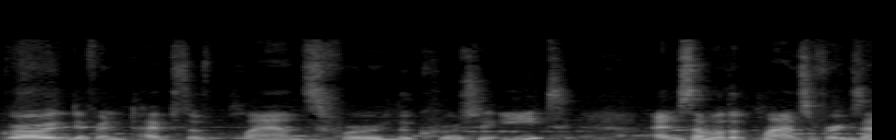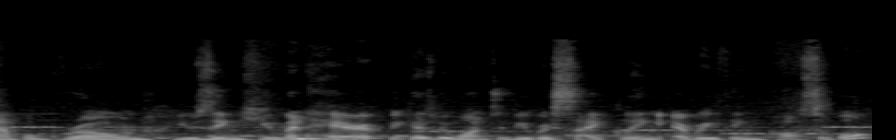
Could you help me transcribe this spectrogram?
growing different types of plants for the crew to eat. And some of the plants are, for example, grown using human hair because we want to be recycling everything possible.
